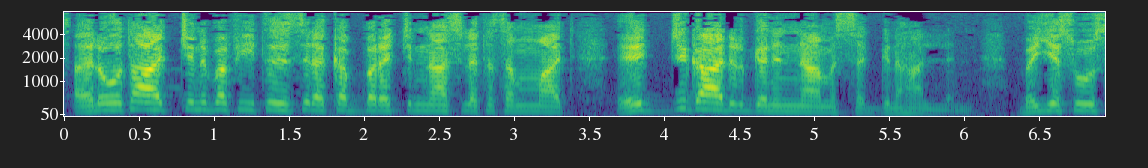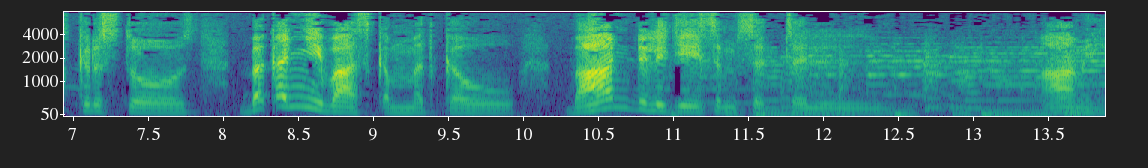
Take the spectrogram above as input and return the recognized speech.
ጸሎታችን በፊትህ ስለ ከበረችና ስለ ተሰማች እጅግ አድርገን እናመሰግንሃለን። በኢየሱስ ክርስቶስ በቀኝ ባስቀመጥከው በአንድ ልጄ ስም ስትል አሜን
